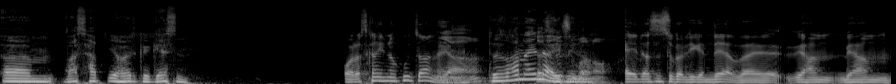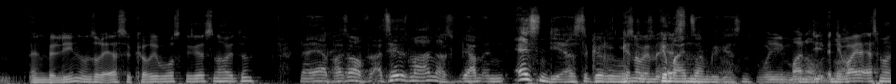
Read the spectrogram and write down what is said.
Ähm, was habt ihr heute gegessen? Oh, das kann ich noch gut sagen. Ja. Das daran erinnere ich mich noch. noch. Ey, das ist sogar legendär, weil wir haben, wir haben in Berlin unsere erste Currywurst gegessen heute. Naja, pass auf, erzähl es mal anders. Wir haben in Essen die erste Currywurst genau, gemeinsam Essen, gegessen. Wo die, die, die war ja erstmal,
